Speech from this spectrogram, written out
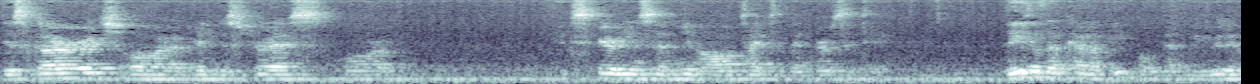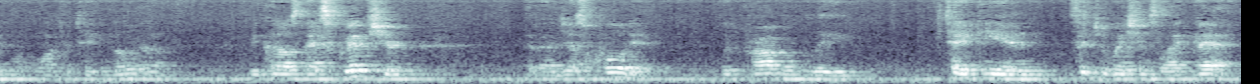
discouraged or in distress experiencing, you know, all types of adversity. These are the kind of people that we really want to take note of because that scripture that I just quoted would probably take in situations like that.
